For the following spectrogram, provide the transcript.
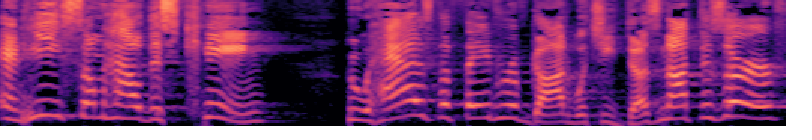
And he somehow, this king who has the favor of God, which he does not deserve.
